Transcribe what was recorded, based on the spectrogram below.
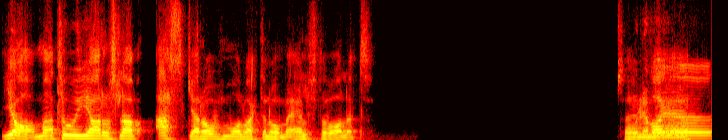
Ja, man tog Jaroslav Askarov, målvakten då, med elfte valet. Sen, ju... Eh,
